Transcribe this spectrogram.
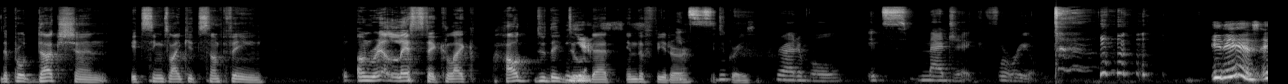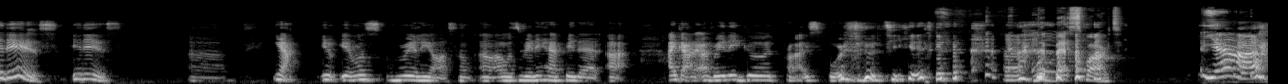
the production, it seems like it's something unrealistic. Like, how do they do Yes. that in the theater? It's- It's, crazy. Incredible. It's magic for real. It is. It is. It is. Uh, yeah, it, it was really awesome. Uh, I was really happy that uh, I got a really good price for the ticket. uh, The best part. yeah,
